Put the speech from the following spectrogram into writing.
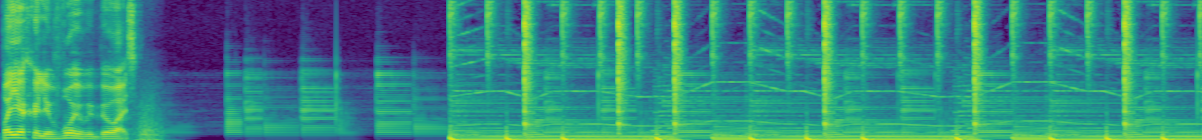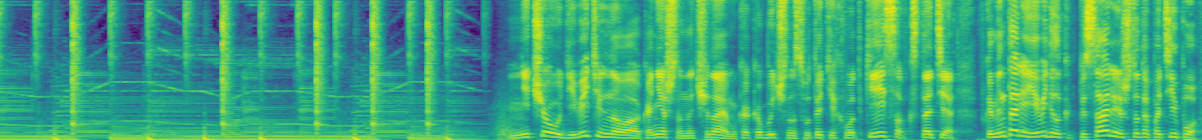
поехали в бой выбивать. Ничего удивительного, конечно, начинаем, как обычно, с вот этих вот кейсов. Кстати, в комментарии я видел, как писали что-то по типу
